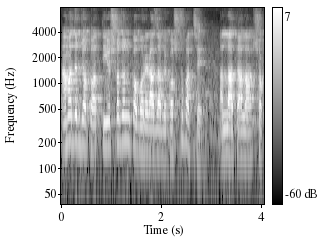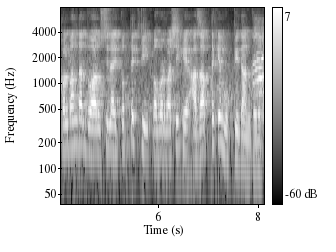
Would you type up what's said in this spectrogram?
আমাদের যত আত্মীয় স্বজন কবরের আজাবে কষ্ট পাচ্ছে, আল্লাহ তাআলা সকল বান্দার দোয়ার উসিলাই প্রত্যেকটি কবরবাসীকে আজাব থেকে মুক্তি দান করুক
